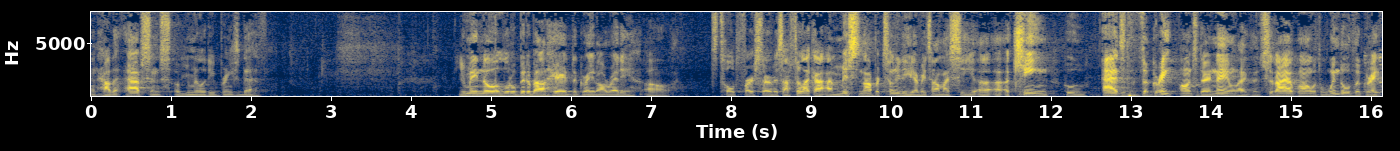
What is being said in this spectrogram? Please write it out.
and how the absence of humility brings death. You may know a little bit about Herod the Great already. Uh, told first service, I feel like I, I missed an opportunity every time I see a, a, king who adds the great onto their name. Like, should I have gone with Wendell the Great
